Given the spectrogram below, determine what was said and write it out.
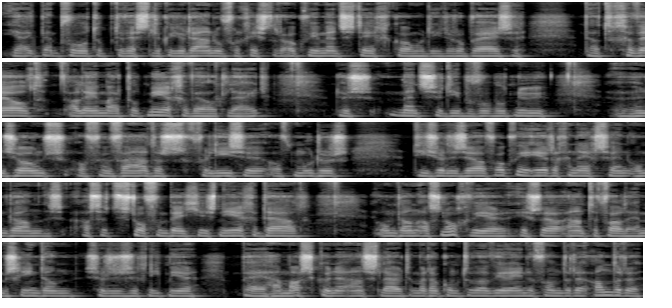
ja, ik ben bijvoorbeeld op de westelijke Jordaanoever gisteren ook weer mensen tegengekomen die erop wijzen dat geweld alleen maar tot meer geweld leidt. Dus mensen die bijvoorbeeld nu hun zoons of hun vaders verliezen of moeders, die zullen zelf ook weer eerder geneigd zijn om dan, als het stof een beetje is neergedaald, om dan alsnog weer Israël aan te vallen. En misschien dan zullen ze zich niet meer bij Hamas kunnen aansluiten, maar dan komt er wel weer een of andere andere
